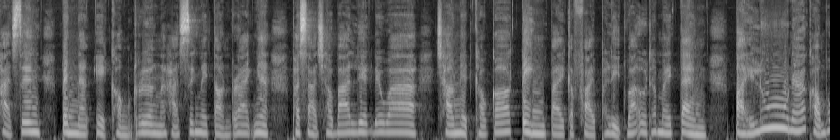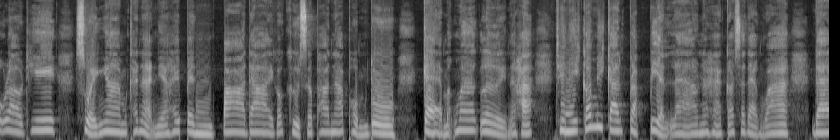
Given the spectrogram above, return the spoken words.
ค่ะ ซึ่งเป็นนางเอกของเรื่องนะคะ ซึ่งในตอนแรกเนี่ย ภาษาชาวบ้านเรียกได้ว่า ชาวเน็ตเขาก็ติงไปกับฝ่ายผลิตว่าเออทำไมแต่งไปลู่นะของพวกเราที่สวยงามขนาดนี้ให้เป็นป้าได้ก็คือเสื้อผ้าหน้าผมดู แก่มากๆเลยนะคะทีนี้ก็มีการปรับเปลี่ยนแล้วนะคะ ก็แสดงว่าได้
